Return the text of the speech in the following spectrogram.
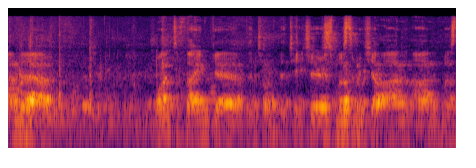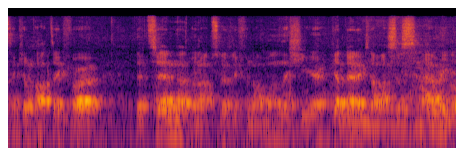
And uh, want to thank uh, the, the teachers, Mr. McShannon and Mr. Kilpatrick for the training has been absolutely phenomenal this year. Getting out of classes every day.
